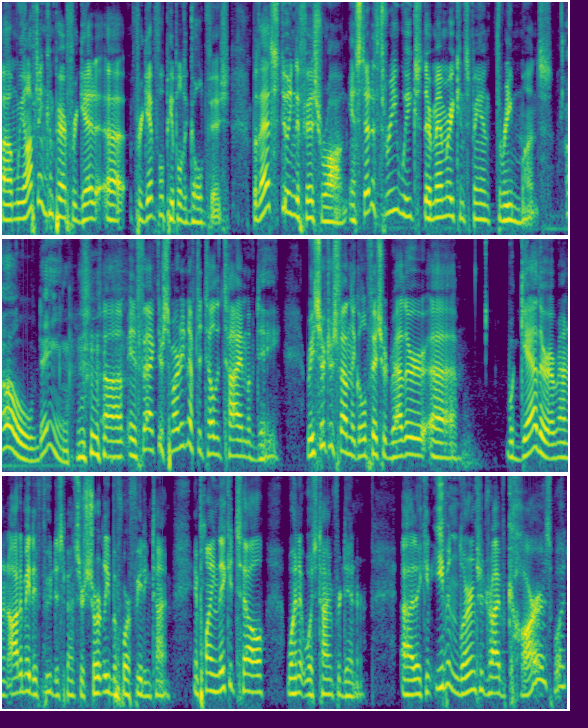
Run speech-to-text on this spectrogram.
Um, we often compare forget uh, forgetful people to goldfish, but that's doing the fish wrong. Instead of three weeks, their memory can span three months. Oh, dang. um, in fact, they're smart enough to tell the time of day. Researchers found that goldfish would rather uh, would gather around an automated food dispenser shortly before feeding time, implying they could tell when it was time for dinner. Uh, they can even learn to drive cars. What?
